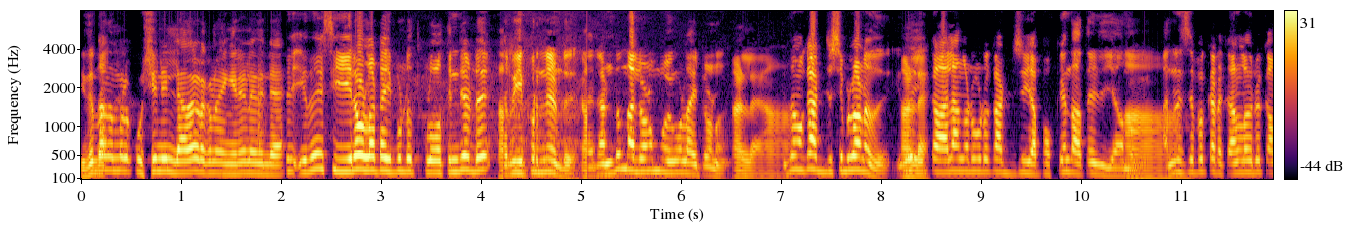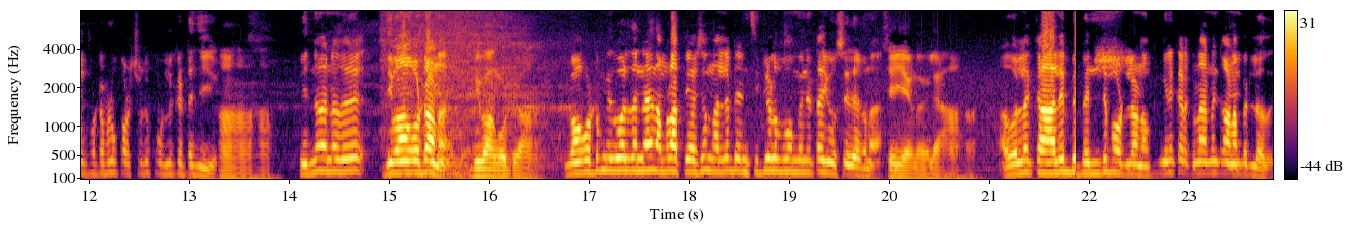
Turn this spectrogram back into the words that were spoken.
ഇതിപ്പോ നമ്മൾ കുഷൻ ഇല്ലാതെ കിടക്കണം? എങ്ങനെയാണ് ഇതിന്റെ? ഇത് ശീലമുള്ള ടൈപ്പ് ഉണ്ട്. ക്ലോത്തിന്റെ ഉണ്ട്. റീപ്പറിന്റെ ഉണ്ട്. രണ്ടും നല്ലോണം ആ. ഇത് നമുക്ക് അഡ്ജസ്റ്റബിൾ ആണ് ഇത് കാലം അങ്ങോട്ട് കൂടെ അഡ്ജസ്റ്റ് ചെയ്യാം. പൊക്കയും താത്തേ ചെയ്യാം. അതിനനുസരിച്ച് ഇപ്പൊ കിടക്കാനുള്ള ഒരു കംഫർട്ടബിൾ കുറച്ചുകൂടി കൂടുതൽ കിട്ടുകയും ചെയ്യും. പിന്നെ വന്നത് ദിവാങ്കോട്ടാണ്. ദിവാങ്കോട്ട് ദിവാങ്കോട്ടും ഇതുപോലെ തന്നെ നമ്മൾ അത്യാവശ്യം നല്ല ഡെൻസിറ്റി ഉള്ള ഫോമിനിട്ടാണ് യൂസ് ചെയ്തേക്കണേ. ചെയ്യണം അല്ലേ? ആ ആ. അതുപോലെ കാൽ ബെൻഡ് മോഡലാണ് നമുക്ക് ഇങ്ങനെ കിടക്കണ കാരണം കാണാൻ പറ്റില്ല അത്.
